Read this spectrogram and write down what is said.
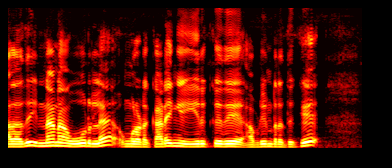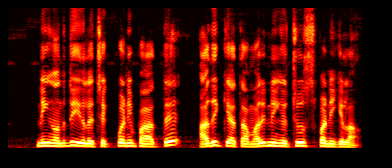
அதாவது என்னென்ன ஊரில் உங்களோட கடைங்க இருக்குது அப்படின்றதுக்கு நீங்கள் வந்துட்டு இதில் செக் பண்ணி பார்த்து அதுக்கேற்ற மாதிரி நீங்கள் சூஸ் பண்ணிக்கலாம்.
